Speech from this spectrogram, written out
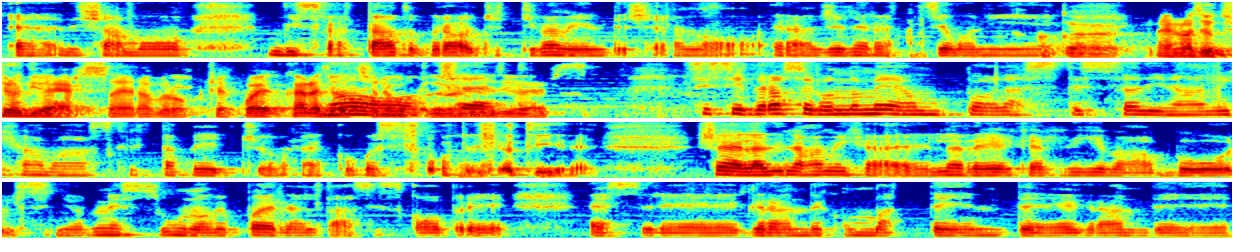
eh, diciamo bisfrattato però oggettivamente c'erano erano generazioni okay. è una situazione diversa era però cioè qua, qua è una situazione no, completamente certo. diversa sì, sì, però secondo me è un po' la stessa dinamica, ma scritta peggio, ecco questo voglio dire. Cioè la dinamica è il re che arriva, boh, il signor nessuno, che poi in realtà si scopre essere grande combattente, grande,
